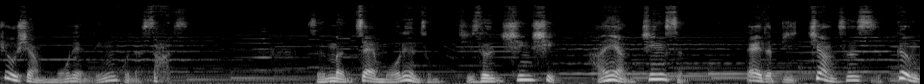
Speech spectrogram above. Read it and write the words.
就像磨练灵魂的沙子。人们在磨练中提升心性、涵养精神，带着比降生时更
